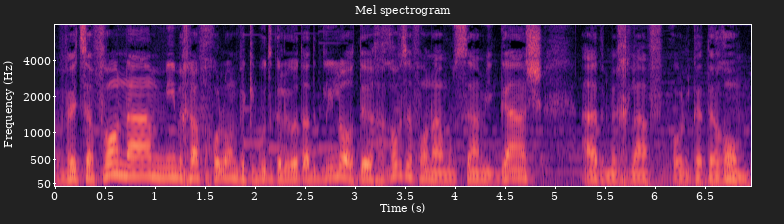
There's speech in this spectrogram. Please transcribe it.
וצפונה ממחלף חולון וקיבוץ גלויות עד גלילות, דרך החוף צפונה עמוסה מגעש עד מחלף אולגה דרום.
